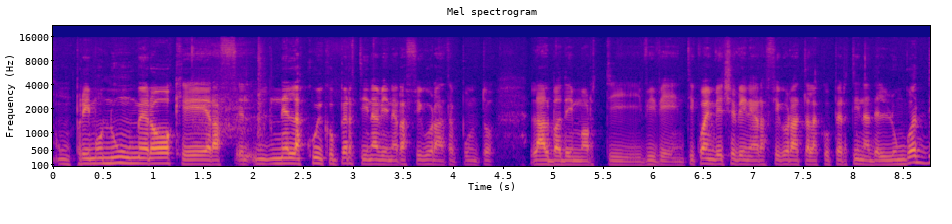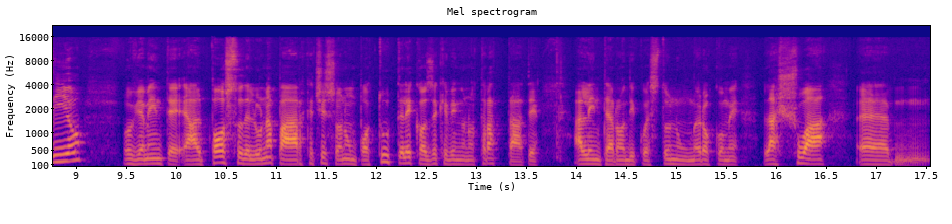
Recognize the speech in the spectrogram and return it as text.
un primo numero raff- nella cui copertina viene raffigurata appunto l'alba dei morti viventi. Qua invece viene raffigurata la copertina del lungo addio, ovviamente al posto del Luna Park ci sono un po' tutte le cose che vengono trattate all'interno di questo numero, come la Shoah ehm,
